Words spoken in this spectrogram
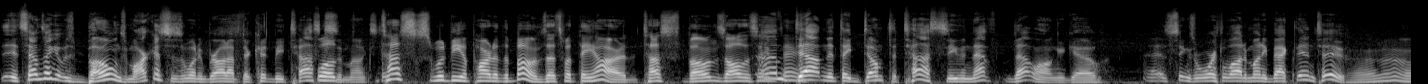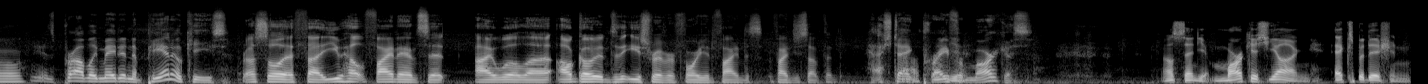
It sounds like it was bones. Marcus is the one who brought up there could be tusks well, amongst it. tusks would be a part of the bones. That's what they are. The tusks, bones, all the same I'm thing. doubting that they dumped the tusks even that that long ago. Those things were worth a lot of money back then too. I don't know. It's probably made into piano keys. Russell, if uh, you help finance it, I will. Uh, I'll go into the East River for you and find find you something. Hashtag I'll pray for you. Marcus. I'll send you Marcus Young Expedition.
